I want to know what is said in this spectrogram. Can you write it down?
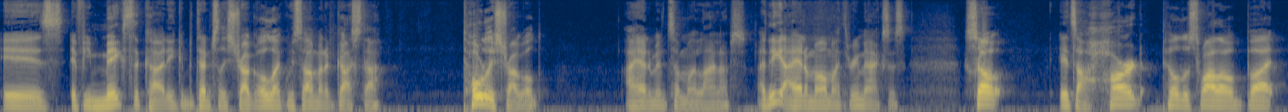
is, if he makes the cut, he could potentially struggle, like we saw him at Augusta. Totally struggled. I had him in some of my lineups. I think I had him all my three maxes. So it's a hard pill to swallow, but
